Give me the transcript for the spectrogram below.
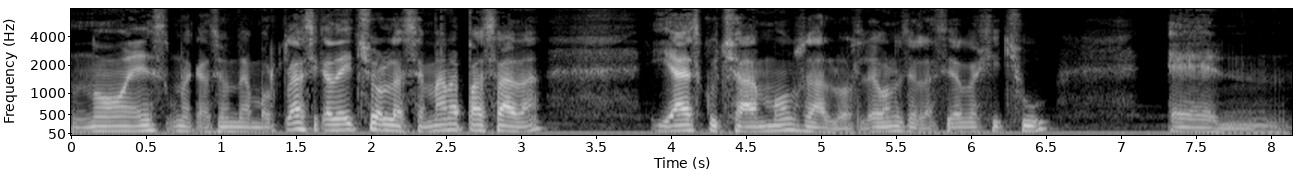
no es una canción de amor clásica. De hecho, la semana pasada ya escuchamos a los Leones de la Sierra Hichú en,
